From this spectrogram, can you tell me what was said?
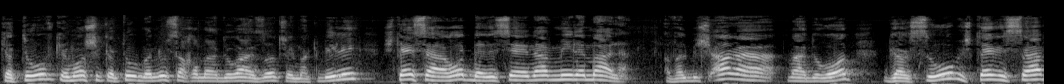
כתוב, כמו שכתוב בנוסח המהדורה הזאת של מקבילי, שתי שערות בריסי עיניו מלמעלה. אבל בשאר המהדורות גרסו בשתי ריסיו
